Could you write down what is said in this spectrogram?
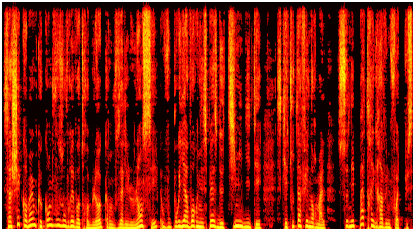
Sachez quand même que quand vous ouvrez votre blog, quand vous allez le lancer, vous pourriez avoir une espèce de timidité, ce qui est tout à fait normal. Ce n'est pas très grave une fois de plus.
